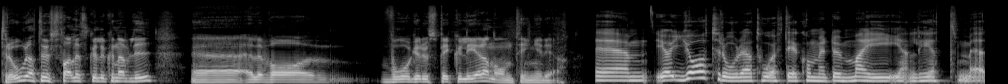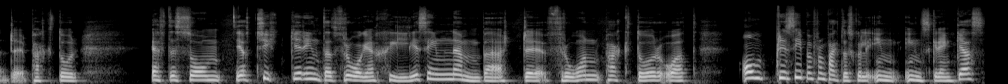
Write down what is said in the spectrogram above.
tror att utfallet skulle kunna bli. Eh, eller vad, vågar du spekulera någonting i det? Ehm, ja, jag tror att HFD kommer döma i enlighet med Paktor. Eftersom jag tycker inte att frågan skiljer sig nämnvärt eh, från paktor och att om principen från paktor skulle in, inskränkas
